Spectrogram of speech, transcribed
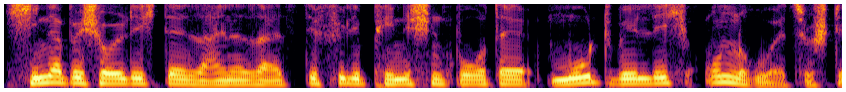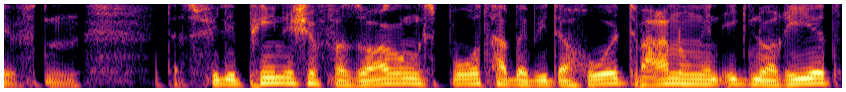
China beschuldigte seinerseits die philippinischen Boote, mutwillig Unruhe zu stiften. Das philippinische Versorgungsboot habe wiederholt Warnungen ignoriert,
